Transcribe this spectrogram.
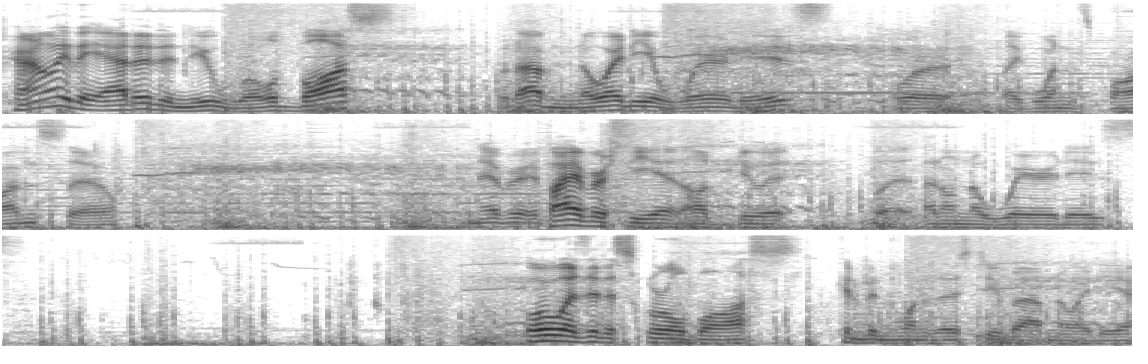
Apparently they added a new world boss, but I have no idea where it is or like when it spawns, so never if I ever see it, I'll do it, but I don't know where it is. Or was it a scroll boss? Could have been one of those two, but I have no idea.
